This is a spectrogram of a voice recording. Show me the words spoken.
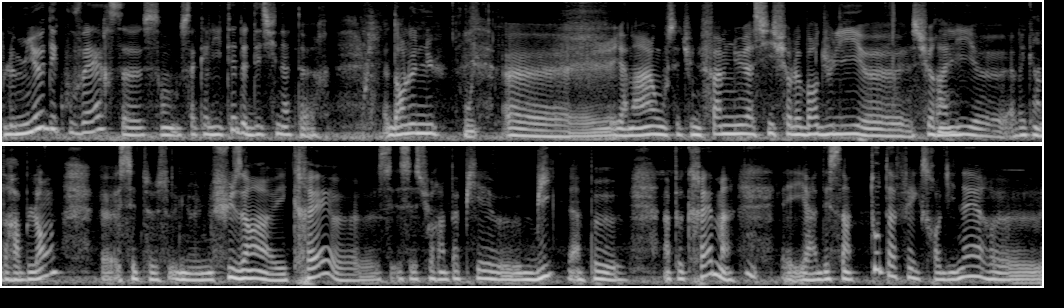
le mieux découvert ce- son- sa qualité de dessinateur dans le nu. Oui. Euh, Il y en a un où c'est une femme nue assise sur le bord du lit, euh, sur un lit euh, avec un drap blanc. Euh, c'est une, une fusain et craie. euh, c'est sur un papier euh, bi, un peu, un peu crème. Et il y a un dessin tout à fait extraordinaire. euh,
